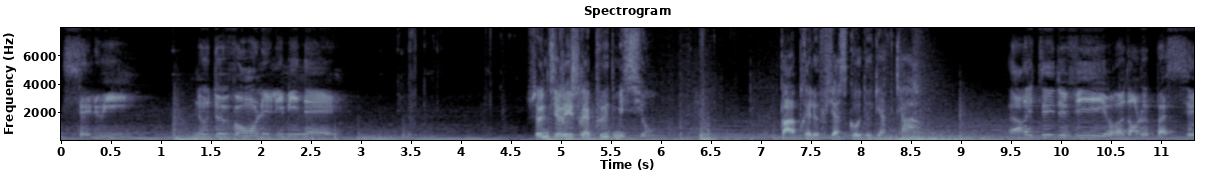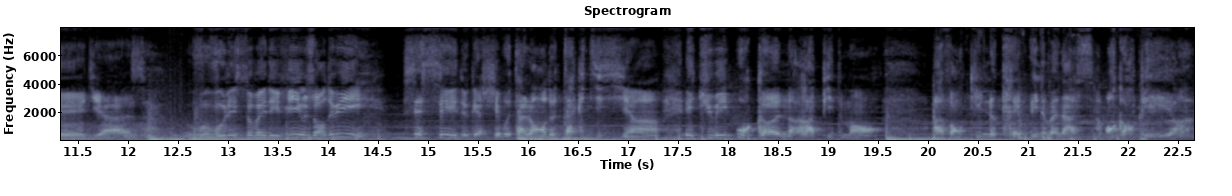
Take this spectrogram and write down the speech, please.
C'est lui. Nous devons l'éliminer. Je ne dirigerai plus de mission. Pas après le fiasco de Gatka. Arrêtez de vivre dans le passé, Diaz. Vous voulez sauver des vies aujourd'hui? Cessez de gâcher vos talents de tacticien et tuez Ukon rapidement, avant qu'il ne crée une menace encore pire.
